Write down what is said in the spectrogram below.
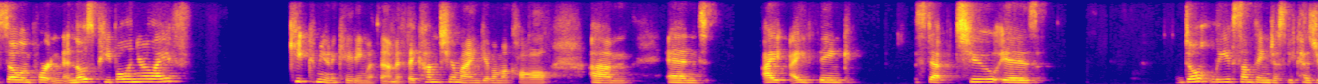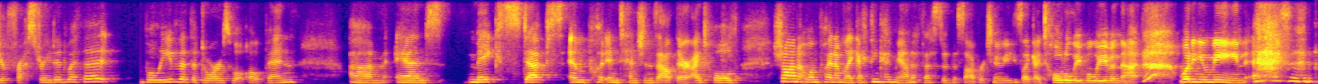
so important. And those people in your life, keep communicating with them. If they come to your mind, give them a call. Um, and I, I think step two is don't leave something just because you're frustrated with it. Believe that the doors will open um, and make steps and put intentions out there. I told Sean at one point, I'm like, I think I manifested this opportunity. He's like, I totally believe in that. what do you mean? And I said,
